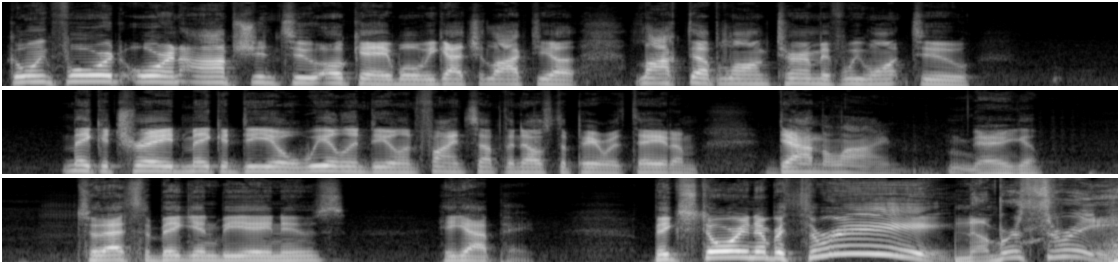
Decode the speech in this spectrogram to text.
going forward, or an option to okay, well we got you locked up locked up long term if we want to make a trade, make a deal, wheel and deal, and find something else to pair with Tatum down the line. There you go. So that's the big NBA news. He got paid. Big story number three. Number three.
